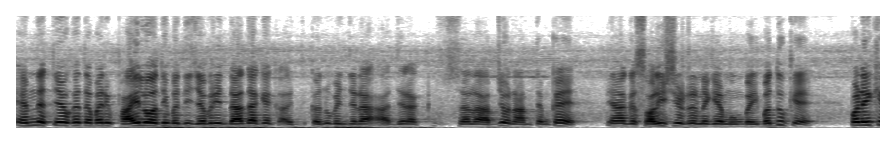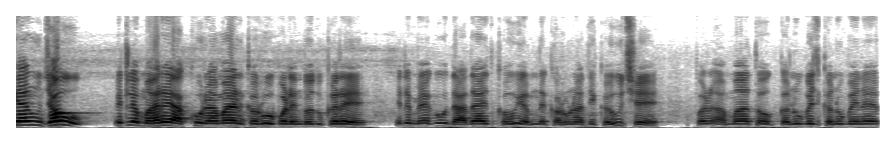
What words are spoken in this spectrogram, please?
એમને તે વખતે અમારી ફાઇલો હતી બધી જબરી દાદા કે કનુભાઈ જરા જરા સલાહ આપજો ને આમ તેમ કહે. ત્યાં આગળ સોલિસિટરને કે મુંબઈ, બધું કહે. પણ એ કે હું જાઉં, એટલે મારે આખું રામાયણ કરવું પડે ને બધું કરે. એટલે મેં કહું, દાદાએ કહ્યું, એમને કરુણાથી કહ્યું છે. પણ આમાં તો કનુભાઈ કનુભાઈને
